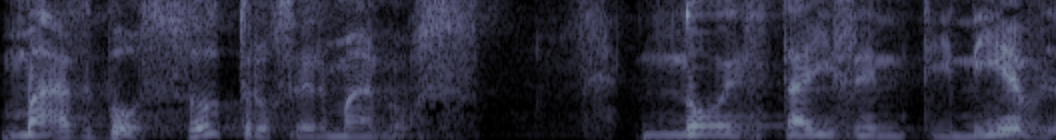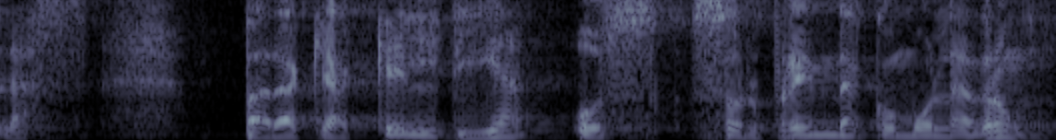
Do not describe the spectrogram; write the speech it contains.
Mas vosotros, hermanos, no estáis en tinieblas para que aquel día os sorprenda como ladrón.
